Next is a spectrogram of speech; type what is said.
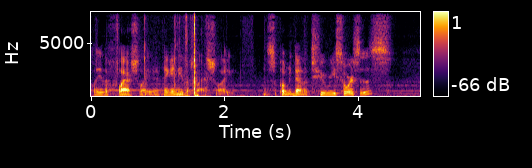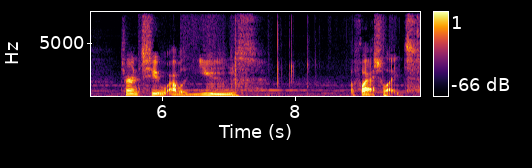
play the flashlight. I think I need the flashlight. This will put me down to two resources. Turn two, I will use the flashlight.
